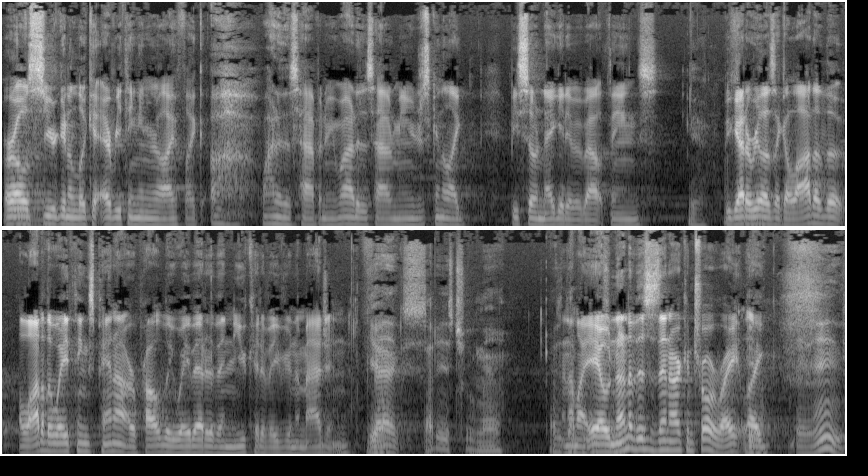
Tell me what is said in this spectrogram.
Or else you're gonna look at everything in your life like, oh, why did this happen to me? Why did this happen to me? You're just gonna like be so negative about things. Yeah, You got to realize like a lot of the a lot of the way things pan out are probably way better than you could have even imagined. yeah. Facts. That is true, man. That's And I'm like, definitely yo, none of this is in our control, right? Like, It ain't.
